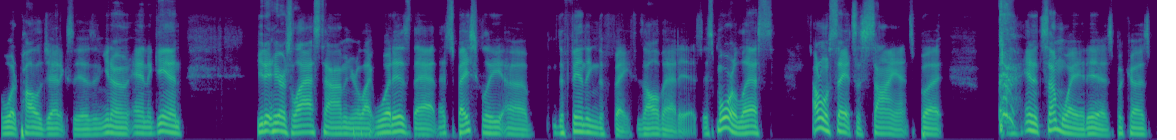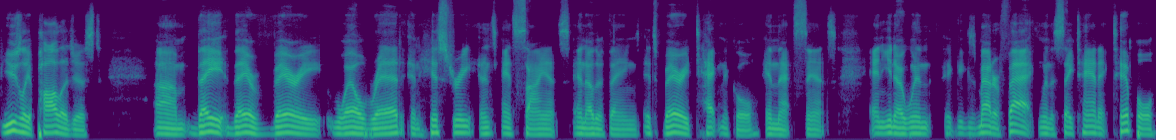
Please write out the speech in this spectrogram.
of what apologetics is, and you know, and again, you didn't hear us last time, and you're like, what is that? That's basically uh, defending the faith is all that is. It's more or less. I don't want to say it's a science, but and in some way it is because usually apologists um, they they are very well read in history and, and science and other things. It's very technical in that sense. And you know, when as a matter of fact, when the Satanic Temple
